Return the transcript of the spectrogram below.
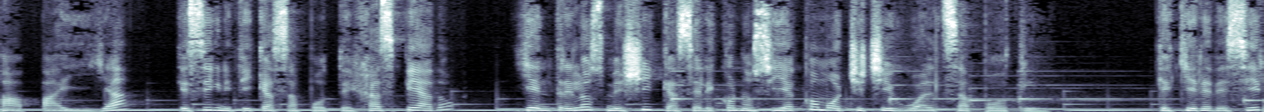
papaya, que significa zapote jaspeado, y entre los mexicas se le conocía como chichihualzapotl, que quiere decir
